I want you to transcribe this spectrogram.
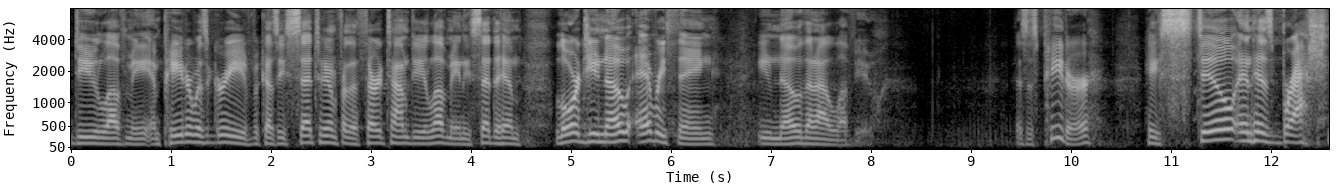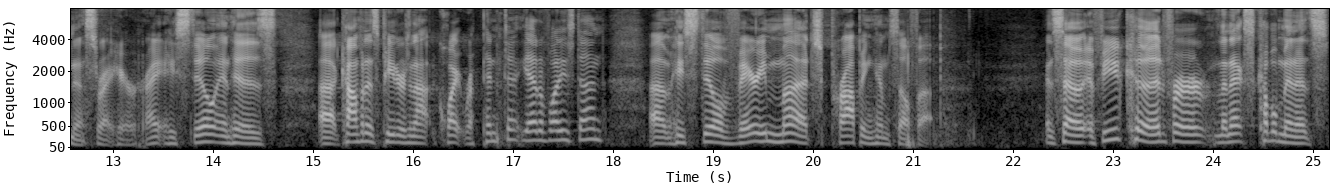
do you love me? And Peter was grieved because he said to him for the third time, Do you love me? And he said to him, Lord, you know everything. You know that I love you. This is Peter. He's still in his brashness right here, right? He's still in his uh, confidence. Peter's not quite repentant yet of what he's done. Um, he's still very much propping himself up. And so, if you could, for the next couple minutes,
